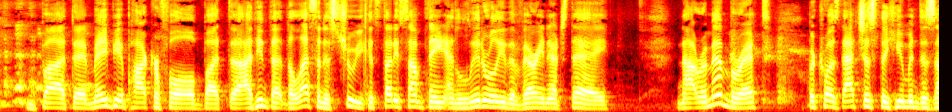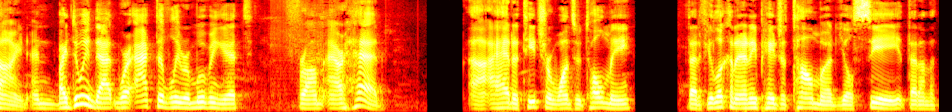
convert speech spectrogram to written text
but it may be apocryphal, but uh, I think that the lesson is true. You can study something and literally the very next day not remember it, because that's just the human design. And by doing that, we're actively removing it from our head. Uh, I had a teacher once who told me that if you look on any page of Talmud, you'll see that on the,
